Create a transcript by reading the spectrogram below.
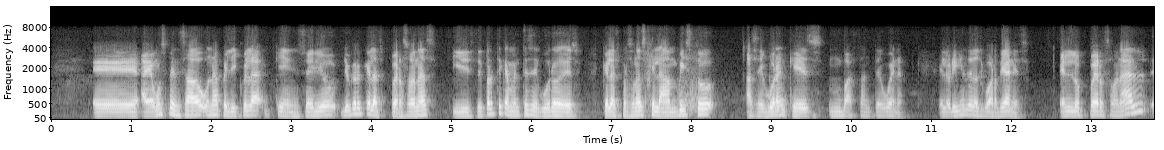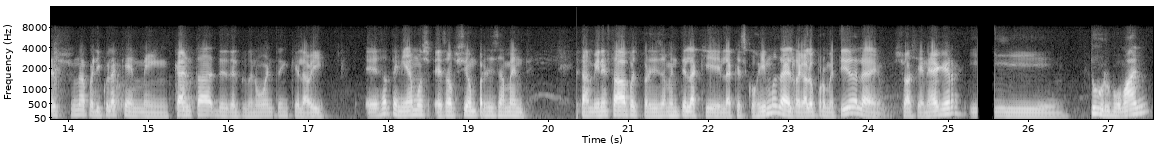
Eh, habíamos pensado una película que en serio, yo creo que las personas, y estoy prácticamente seguro de eso, que las personas que la han visto aseguran que es bastante buena. El origen de los guardianes. En lo personal es una película que me encanta desde el primer momento en que la vi. Esa teníamos esa opción precisamente. También estaba pues precisamente la que, la que escogimos, la del regalo prometido, la de Schwarzenegger y, y Turboman.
